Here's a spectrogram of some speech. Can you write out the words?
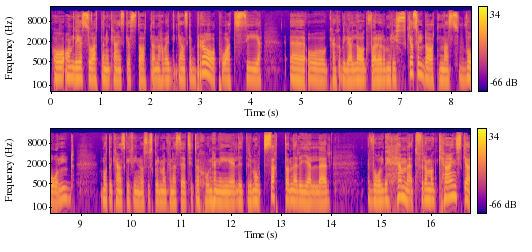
Och om det är så att den ukrainska staten har varit ganska bra på att se Eh, och kanske vilja lagföra de ryska soldaternas våld mot ukrainska kvinnor så skulle man kunna säga att situationen är lite det motsatta när det gäller våld i hemmet. För de ukrainska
